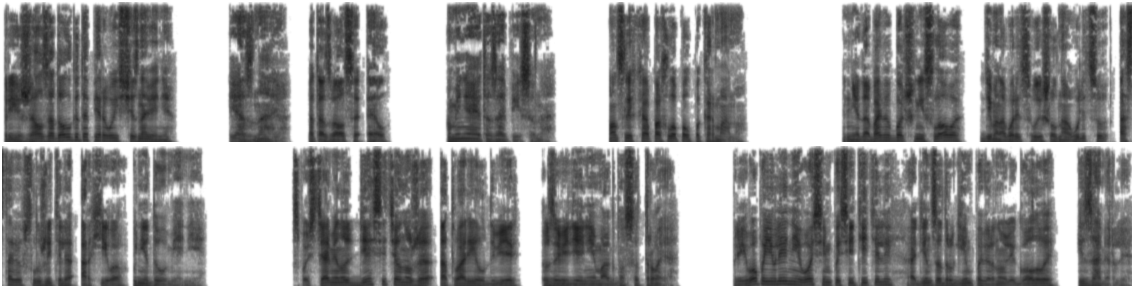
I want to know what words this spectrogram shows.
приезжал задолго до первого исчезновения. «Я знаю», — отозвался Эл. «У меня это записано». Он слегка похлопал по карману. Не добавив больше ни слова, демоноборец вышел на улицу, оставив служителя архива в недоумении. Спустя минут десять он уже отворил дверь в заведении Магнуса трое. При его появлении восемь посетителей один за другим повернули головы и замерли.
